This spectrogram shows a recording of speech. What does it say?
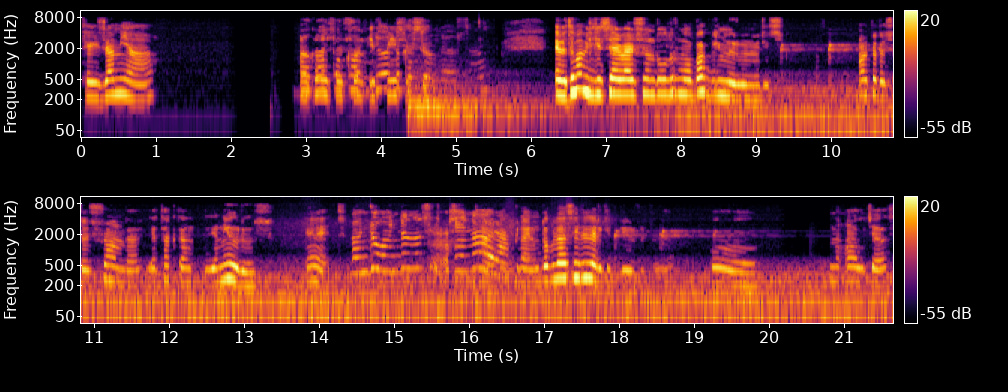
Teyzem ya. Arkadaşlar şu an FPS yükseliyor. Evet ama bilgisayar versiyonunda olur mu o bak bilmiyorum Ömer hiç. Arkadaşlar şu anda yataktan uyanıyoruz. Evet. Önce oyunda nasıl Ah, gideceğini öğren. Günaydın. Double ASD'yle hareket ediyoruz. Oo. Bunu alacağız.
